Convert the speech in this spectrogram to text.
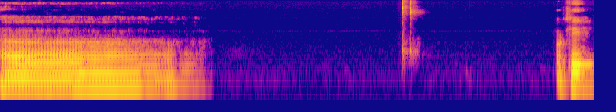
Uh, okay.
